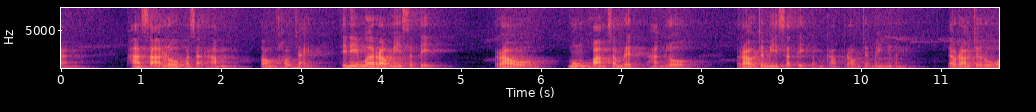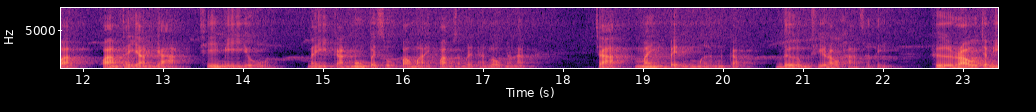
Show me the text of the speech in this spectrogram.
กัน ภาษาโลกภาษาธรรมต้องเข้าใจ ทีนี้เมื่อเรามีสติ เรามุ่งความสำเร็จทางโลก เราจะมีสติกำกับเราจะไม่เหนื่อย แล้วเราจะรู้ว่าความทยานอยากที่มีอยู่ในการมุ่งไปสู่เป้าหมายความสำเร็จทางโลกนั้นนะจะไม่เป็นเหมือนกับเดิมที่เราขาดสติ คือเราจะมี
